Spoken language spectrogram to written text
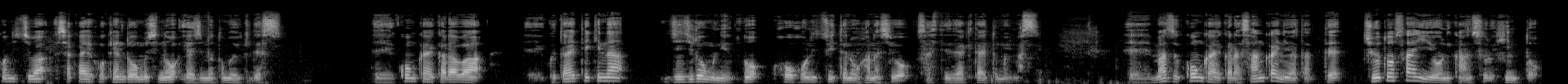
こんにちは。社会保険労務士の矢島智之です。えー、今回からは、えー、具体的な人事労務の方法についてのお話をさせていただきたいと思います。えー、まず今回から3回にわたって中途採用に関するヒント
